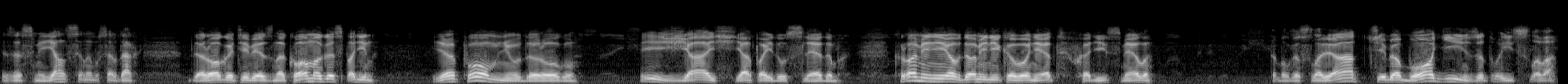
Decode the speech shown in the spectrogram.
засмеялся Набусардар. Дорога тебе знакома, господин? Я помню дорогу. Езжай, я пойду следом. Кроме нее в доме никого нет, входи смело. Да благословят тебя боги за твои слова.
